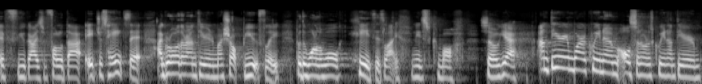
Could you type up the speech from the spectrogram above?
if you guys have followed that. It just hates it. I grow other anthurium in my shop beautifully but the one on the wall hates its life. It needs to come off. So yeah. Anthurium warocqueanum, also known as Queen Anthurium,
